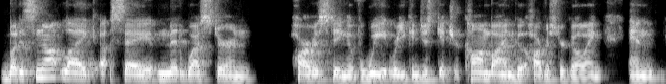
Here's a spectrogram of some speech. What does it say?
but it's not like, uh, say, Midwestern harvesting of wheat where you can just get your combine harvester going and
